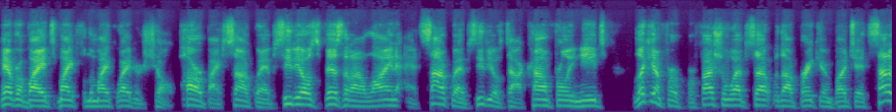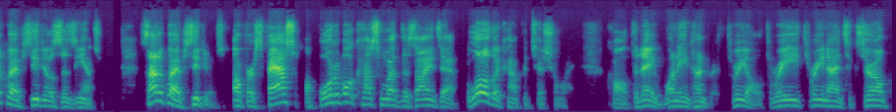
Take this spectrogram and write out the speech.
Hey everybody, it's Mike from the Mike Wagner Show, powered by SonicWeb Studios. Visit online at sonicwebstudios.com for all your needs. Looking for a professional website without breaking your budget? Sonic Web Studios is the answer. Sonic Web Studios offers fast, affordable custom web designs that blow the competition away. Call today 1 800 303 3960.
